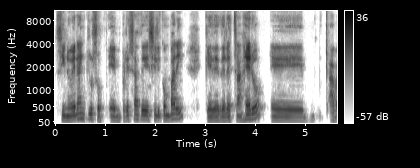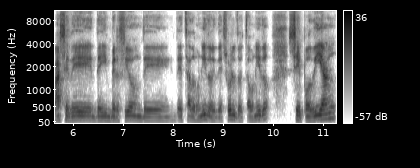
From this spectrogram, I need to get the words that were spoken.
sino era incluso empresas de Silicon Valley que desde el extranjero, eh, a base de, inversión de, Estados Unidos y de sueldo de Estados Unidos, se podían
